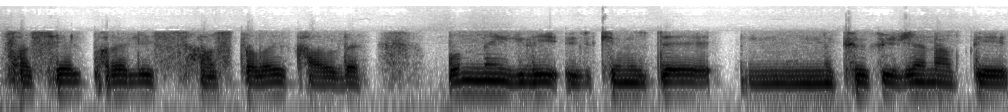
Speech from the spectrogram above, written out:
Fasyal paraliz hastalığı kaldı. Bununla ilgili ülkemizde hmm, kök hücre nakli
